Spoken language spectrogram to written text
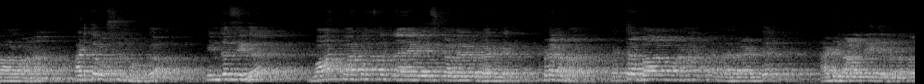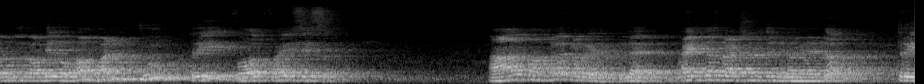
ഭാഗമാണ്. അടുത്ത ക്വസ്റ്റ്യൻ നോക്കുക. In the figure what part of the triangle is coloured red ഇവിടെ കണ്ടോ? എത്ര ഭാഗമാണ് റെഡ് ആയിട്ട് കളർ ചെയ്തിട്ടുള്ളത് അപ്പോൾ നമുക്ക് കൗണ്ട് ചെയ്ത് നോക്കാം. One two three four five six ആറ് ഭാഗങ്ങൾ കളർ ചെയ്തിട്ടുണ്ട് അല്ലേ? Right the fraction with denominator three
